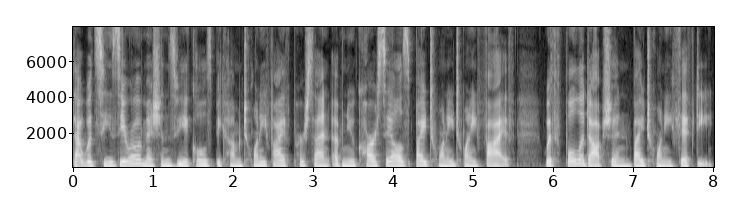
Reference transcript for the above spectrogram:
that would see zero emissions vehicles become 25% of new car sales by 2025, with full adoption by 2050.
